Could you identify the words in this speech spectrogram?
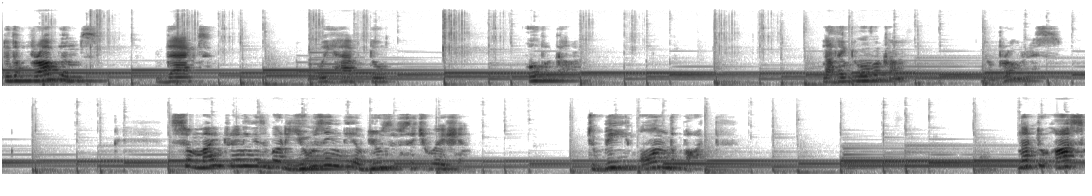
to the problems that we have to overcome. Nothing to overcome, no progress. So, mind training is about using the abusive situation to be on the path. Not to ask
